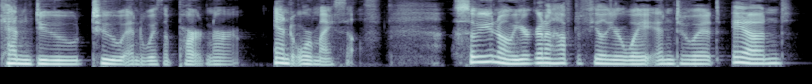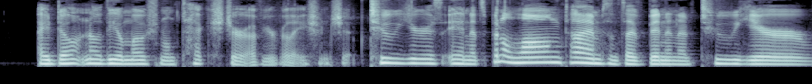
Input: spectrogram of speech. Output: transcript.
can do to and with a partner and or myself. So, you know, you're going to have to feel your way into it. And I don't know the emotional texture of your relationship. Two years in, it's been a long time since I've been in a two year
